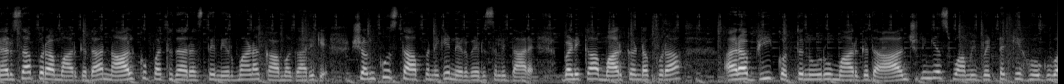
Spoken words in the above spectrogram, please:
ನರಸಾಪುರ ಮಾರ್ಗದ ನಾಲ್ಕು ಪಥದ ರಸ್ತೆ ನಿರ್ಮಾಣ ಕಾಮಗಾರಿಗೆ ಶಂಕುಸ್ಥಾಪನೆಗೆ ನೆರವೇರಿಸಲಿದ್ದಾರೆ. ಬಳಿಕ ಮಾರ್ಕಂಡಪುರ ಅರಬ್ಬಿ ಕೊತ್ತನೂರು ಮಾರ್ಗದ ಆಂಜನೇಯ ಸ್ವಾಮಿ ಬೆಟ್ಟಕ್ಕೆ ಹೋಗುವ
